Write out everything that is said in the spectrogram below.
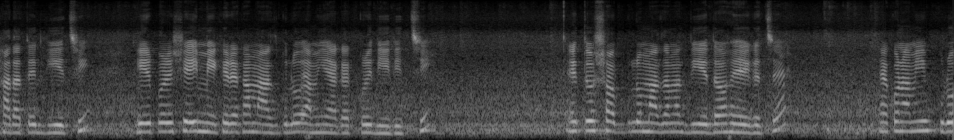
সাদা তেল দিয়েছি। এরপরে সেই মেখে রাখা মাছগুলো আমি এক এক করে দিয়ে দিচ্ছি। এই তো সবগুলো মাছ আমার দিয়ে দেওয়া হয়ে গেছে। এখন আমি পুরো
